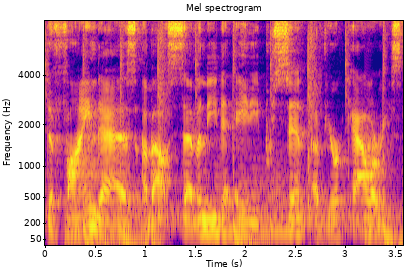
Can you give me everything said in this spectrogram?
defined as about 70 to 80% of your calories.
